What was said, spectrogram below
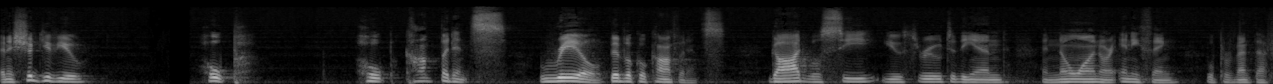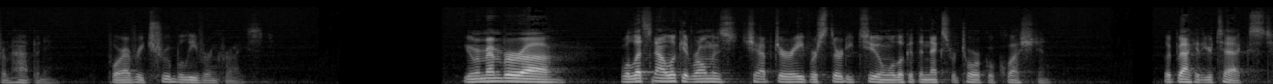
And it should give you hope, hope, confidence, real biblical confidence. God will see you through to the end, and no one or anything will prevent that from happening. for every true believer in Christ. You remember, uh, well, let's now look at Romans chapter 8, verse 32, and we'll look at the next rhetorical question. Look back at your text.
